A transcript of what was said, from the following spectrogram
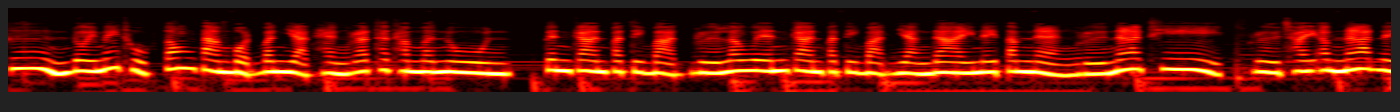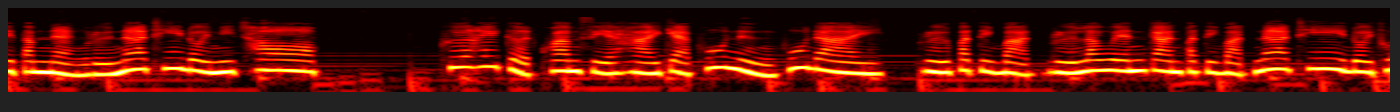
ขึ้น โดยไม่ถูกต้องตามบทบัญญัติแห่งรัฐธรรมนูญ เป็นการปฏิบัติหรือละเว้นการปฏิบัติอย่างใดในตำแหน่งหรือหน้าที่ หรือใช้อำนาจในตำแหน่งหรือหน้าที่โดยมิชอบ เพื่อให้เกิดความเสียหายแก่ผู้หนึ่งผู้ใด หรือปฏิบัติหรือละเว้นการปฏิบัติหน้าที่โดยทุ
